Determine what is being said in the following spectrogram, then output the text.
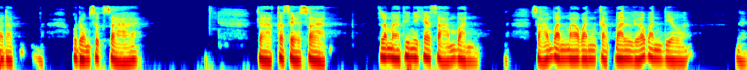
ระดับอุดมศึกษา จากเกษตรศาสตร์ แล้วมาที่นี่แค่สามวันสามวันมาวันกลับวันเหลือวันเดียวนะ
